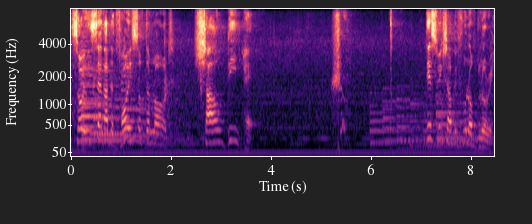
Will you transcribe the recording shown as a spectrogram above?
So he said that the voice of the Lord shall be heard. This week shall be full of glory.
